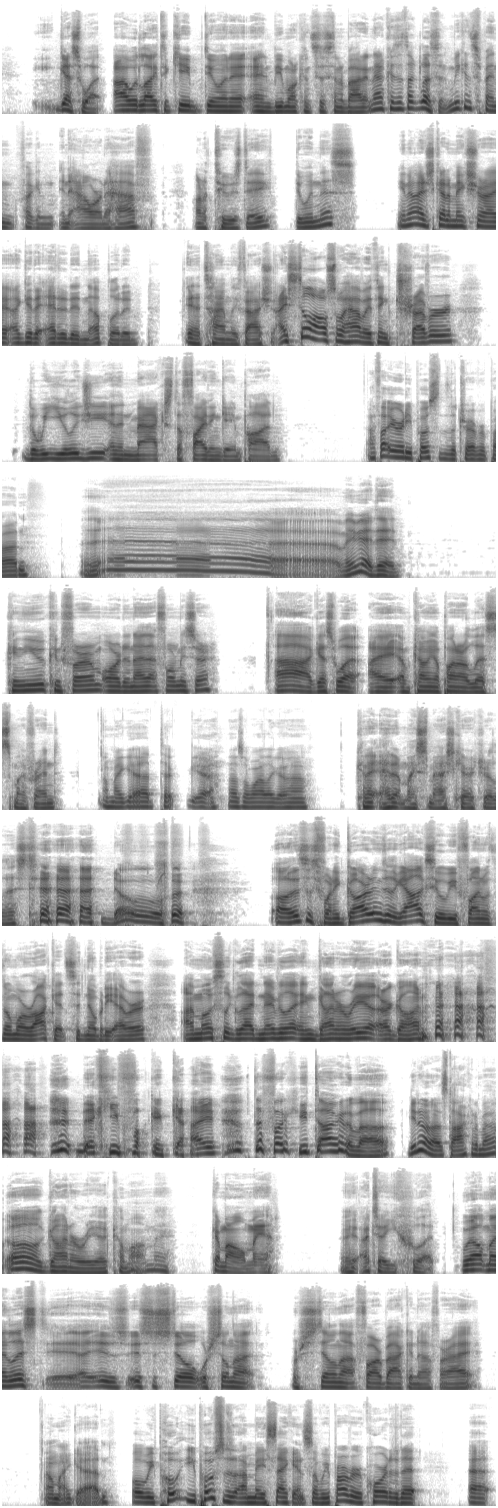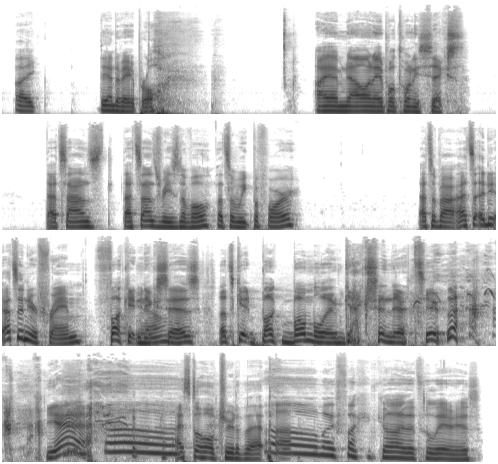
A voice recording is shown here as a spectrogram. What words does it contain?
guess what? I would like to keep doing it and be more consistent about it now because it's like, listen, we can spend fucking an hour and a half on a Tuesday doing this. You know, I just got to make sure I, I get it edited and uploaded in a timely fashion. I still also have, I think, Trevor, the Wii eulogy, and then Max, the fighting game pod. I thought you already posted the Trevor pod. Uh, maybe I did. Can you confirm or deny that for me, sir? Ah, guess what? I am coming upon our lists, my friend. Oh my god, took yeah, that was a while ago, huh? Can I edit my Smash character list? no. Oh, this is funny. Guardians of the Galaxy will be fun with no more rockets, said nobody ever. I'm mostly glad Nebula and Gonorrhea are gone. Nick, you fucking guy. What the fuck are you talking about? You know what I was talking about. Oh, gonorrhea. Come on, man. Come on, man. I, I tell you what. Well, my list uh, is is still we're still not we're still not far back enough. All right. Oh my god. Well, we po- you posted it on May second, so we probably recorded it at like the end of April. I am now on April 26th. that sounds that sounds reasonable. That's a week before. That's about that's that's in your frame. Fuck it, Nick know? says. Let's get Buck Bumble and Gex in there too. Yeah, oh, I still hold true to that. oh my fucking god, that's hilarious.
